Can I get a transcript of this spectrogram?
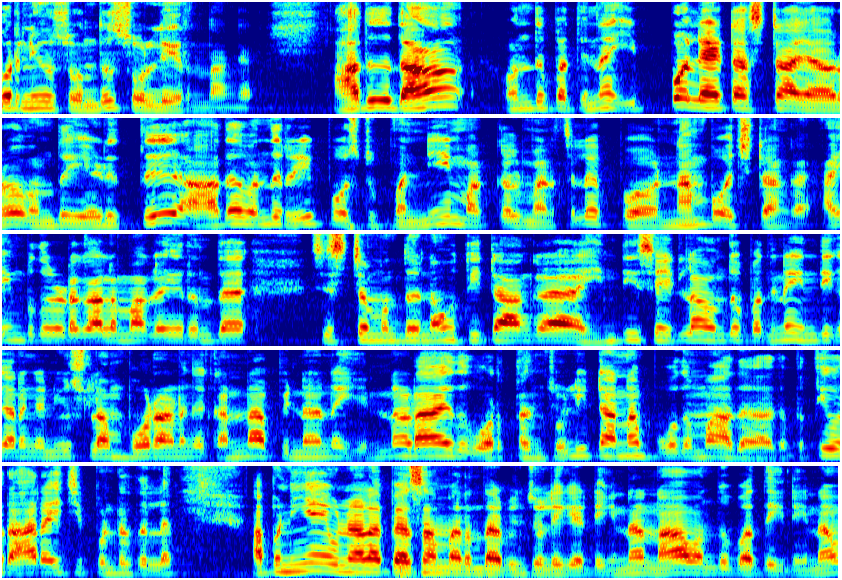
ஒரு நியூஸ் வந்து சொல்லியிருந்தாங்க. அதுதான் வந்து பார்த்திங்கன்னா இப்போ லேட்டஸ்ட்டாக யாரோ வந்து எடுத்து அதை வந்து ரீபோஸ்ட் பண்ணி மக்கள் மனசில் இப்போ நம்ப வச்சுட்டாங்க. ஐம்பது வருட காலமாக இருந்த சிஸ்டம் வந்து நவுத்திட்டாங்க. ஹிந்தி சைட்லாம் வந்து பார்த்தீங்கன்னா ஹிந்திக்காரங்க நியூஸ்லாம் போடுறானுங்க கண்ணா பின்னான்னு. என்னடா இது? ஒருத்தன் சொல்லிட்டான்னா போதுமா? அதை அதை பற்றி ஒரு ஆராய்ச்சி பண்ணுறதில்ல அப்போ நீ ஏன் இவ்வளோ நாளாக பேசாமல் இருந்த அப்படின்னு சொல்லி கேட்டிங்கன்னா நான் வந்து பார்த்துக்கிட்டிங்கன்னா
